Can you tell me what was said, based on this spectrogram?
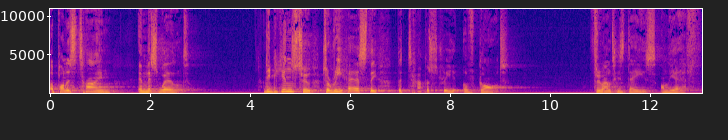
upon his time in this world. And he begins to, to rehearse the, the tapestry of God throughout his days on the earth.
